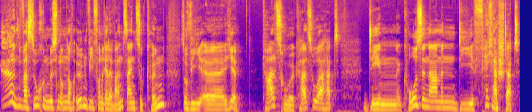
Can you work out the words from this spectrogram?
irgendwas suchen müssen, um noch irgendwie von relevant sein zu können? So wie, äh, hier, Karlsruhe. Karlsruhe hat den Kosenamen die Fächerstadt.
